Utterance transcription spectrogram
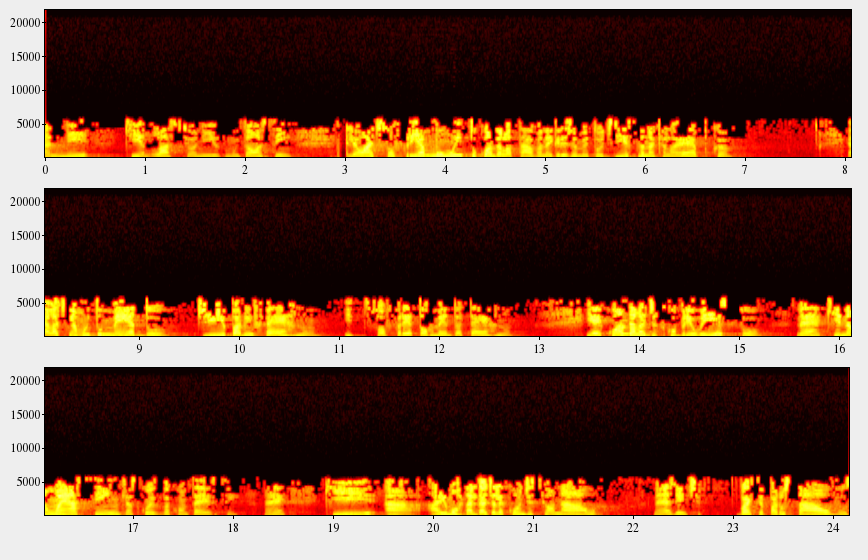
aniquilacionismo. Então, assim, Ellen White sofria muito quando ela estava na igreja metodista, naquela época. Ela tinha muito medo de ir para o inferno e sofrer tormento eterno. E aí, quando ela descobriu isso, né, que não é assim que as coisas acontecem, né, que a, a imortalidade ela é condicional, né, a gente vai ser para os salvos,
